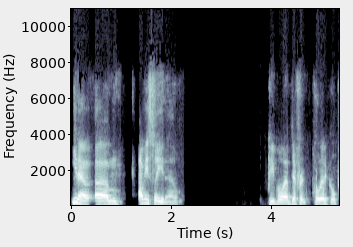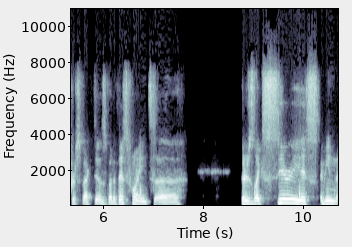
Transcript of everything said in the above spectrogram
you know, um, obviously, you know, people have different political perspectives, but at this point, uh, there's like serious. I mean,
